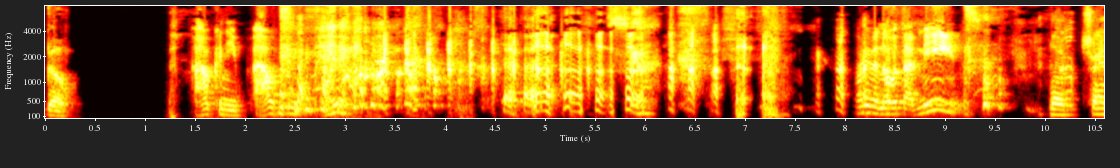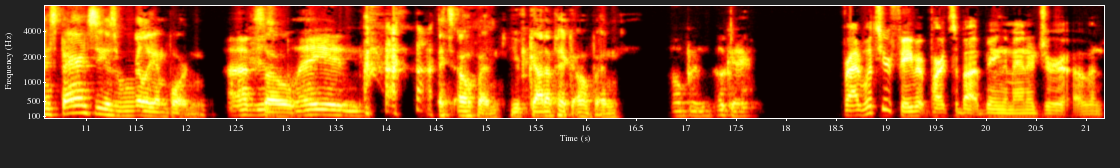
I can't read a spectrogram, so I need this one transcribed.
go. How can you? How can you pick? I don't even know what that means. Look, transparency is really important. I'm just so playing. it's open. You've got to pick open. Open. Okay. Brad, what's your favorite parts about being the manager of an,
